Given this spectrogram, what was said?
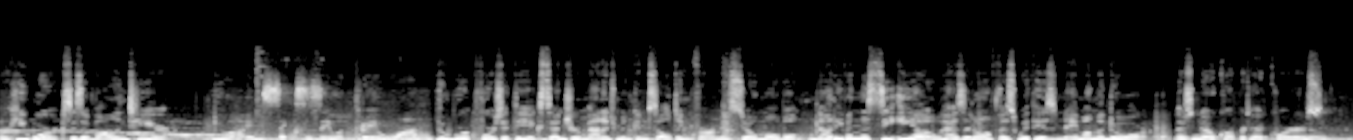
where he works as a volunteer. You are in 6031. The workforce at the Accenture management consulting firm is so mobile, not even the CEO has an office with his name on the door. There's no corporate headquarters. No.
